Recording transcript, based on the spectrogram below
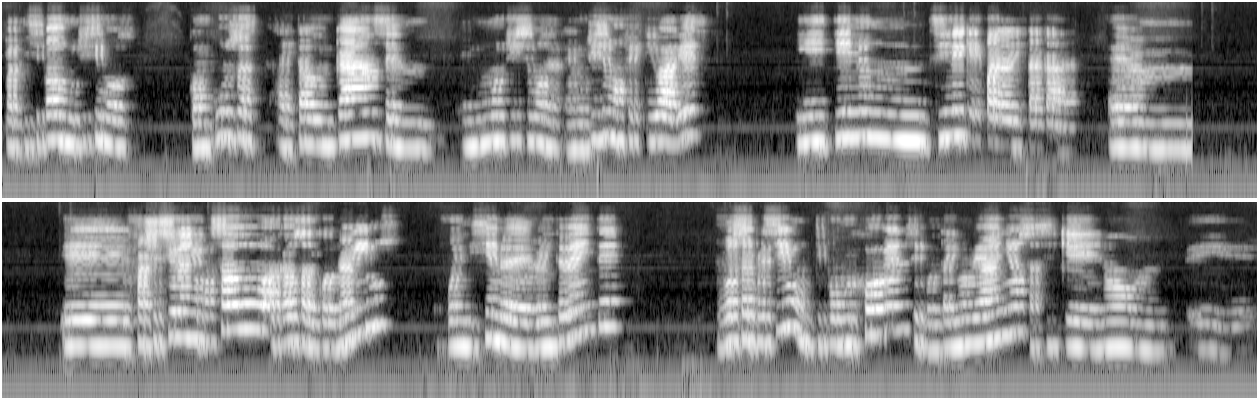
participado en muchísimos concursos, ha estado en Cannes, en, muchísimos, en muchísimos festivales y tiene un cine que es para destacar. Em, eh, falleció el año pasado a causa del coronavirus, fue en diciembre de 2020. Fue sorpresivo, un tipo muy joven, 59 años, así que no. Eh,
